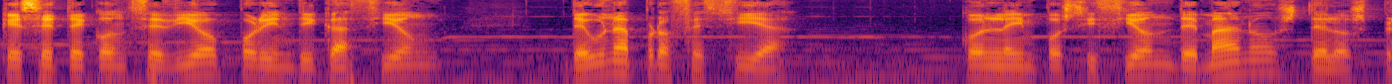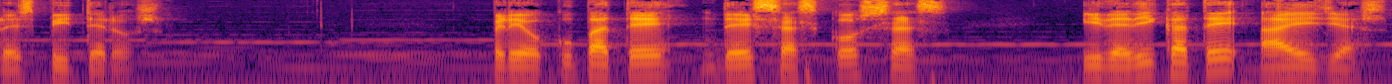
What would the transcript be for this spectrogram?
que se te concedió por indicación de una profecía con la imposición de manos de los presbíteros. Preocúpate de esas cosas y dedícate a ellas,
